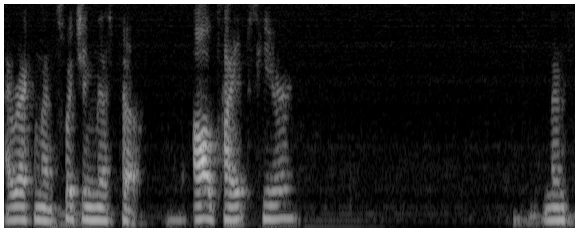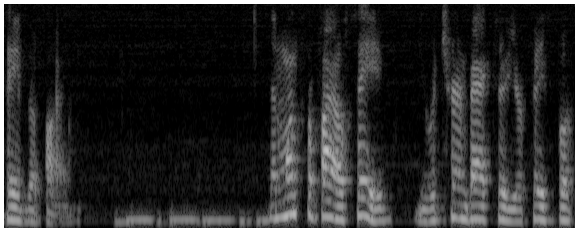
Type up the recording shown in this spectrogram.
I recommend switching this to all types here, and then save the file. Then once the file is saved, you return back to your Facebook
